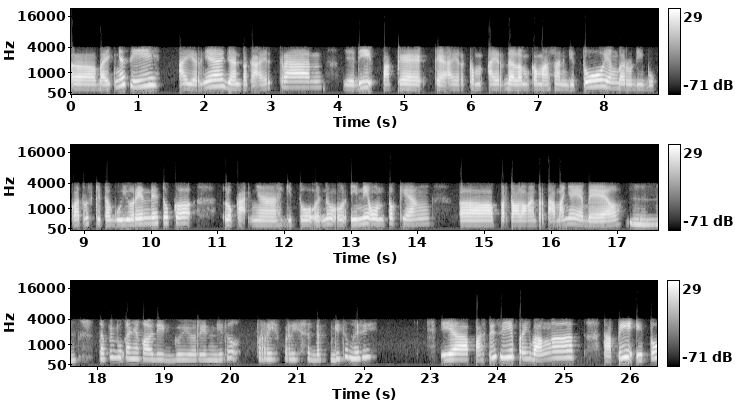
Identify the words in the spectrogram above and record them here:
eh, baiknya sih airnya jangan pakai air keran jadi pakai kayak air ke, air dalam kemasan gitu yang baru dibuka terus kita guyurin deh tuh ke lukanya gitu. Ini ini untuk yang uh, pertolongan pertamanya ya Bel. Hmm. Tapi bukannya kalau diguyurin gitu perih-perih sedep gitu nggak sih? Iya pasti sih perih banget. Tapi itu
